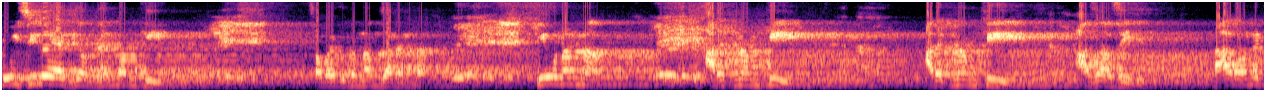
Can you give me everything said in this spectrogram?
কইছিল একজন এর নাম কি? সবাই তো নাম জানেন না। কি ওনার নাম? আরেক নাম কি? আরেক নাম কি? আজাজিল আর অনেক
